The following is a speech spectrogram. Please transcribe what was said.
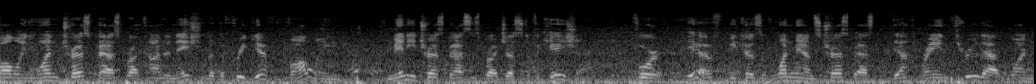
following one trespass brought condemnation, but the free gift following many trespasses brought justification. For if, because of one man's trespass, death reigned through that one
